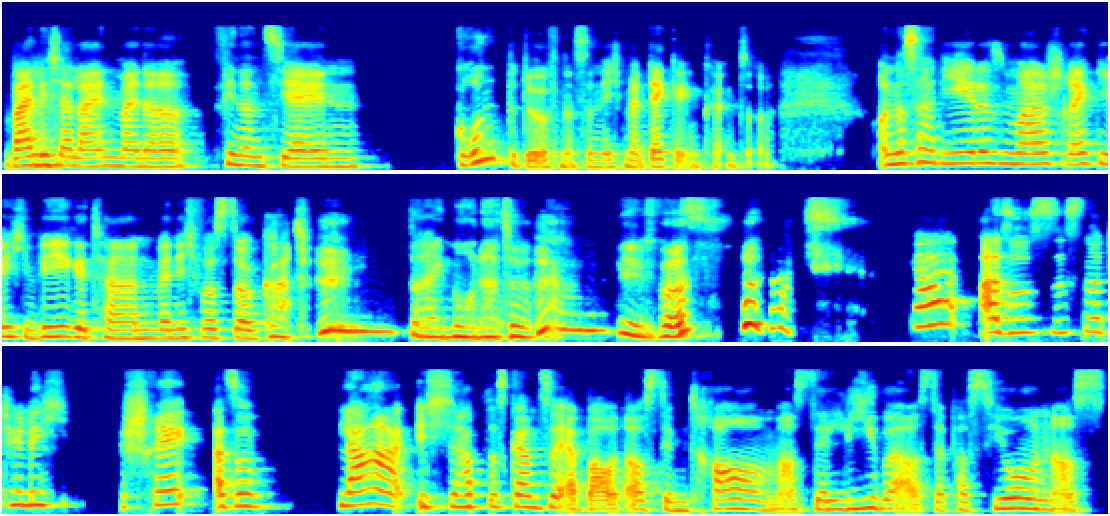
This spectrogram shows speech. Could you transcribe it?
weil mhm. ich allein meine finanziellen Grundbedürfnisse nicht mehr decken könnte? Und das hat jedes Mal schrecklich wehgetan, wenn ich wusste, oh Gott, drei Monate, Hilfe. ja, also es ist natürlich schräg, also Klar, ich habe das Ganze erbaut aus dem Traum, aus der Liebe, aus der Passion, aus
